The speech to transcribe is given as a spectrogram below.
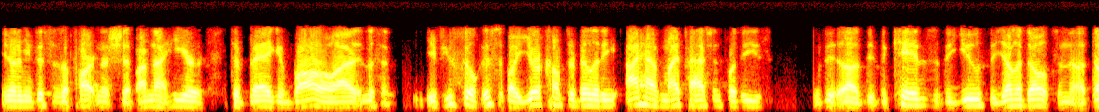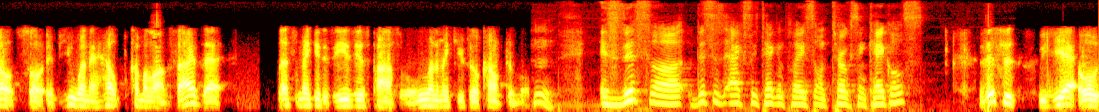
You know what I mean? This is a partnership. I'm not here to beg and borrow. I listen. If you feel this is about your comfortability, I have my passion for these the, uh, the the kids, the youth, the young adults, and the adults. So if you want to help come alongside that, let's make it as easy as possible. We want to make you feel comfortable. Hmm. Is this uh this is actually taking place on Turks and Caicos? This is yeah. Oh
